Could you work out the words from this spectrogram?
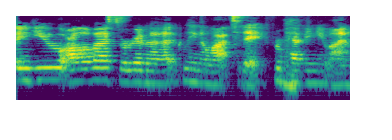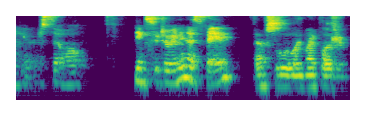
and you, all of us, we're gonna glean a lot today from mm. having you on here. So thanks for joining us, babe. Absolutely, my pleasure.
